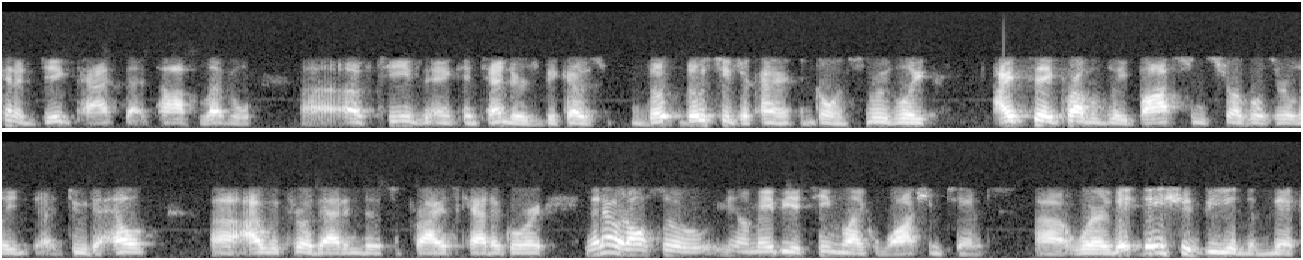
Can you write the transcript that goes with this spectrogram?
kind of dig past that top level uh, of teams and contenders because th- those teams are kind of going smoothly. I'd say probably Boston struggles early uh, due to health. Uh, I would throw that into the surprise category. And then I would also, you know, maybe a team like Washington, uh, where they, they should be in the mix,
